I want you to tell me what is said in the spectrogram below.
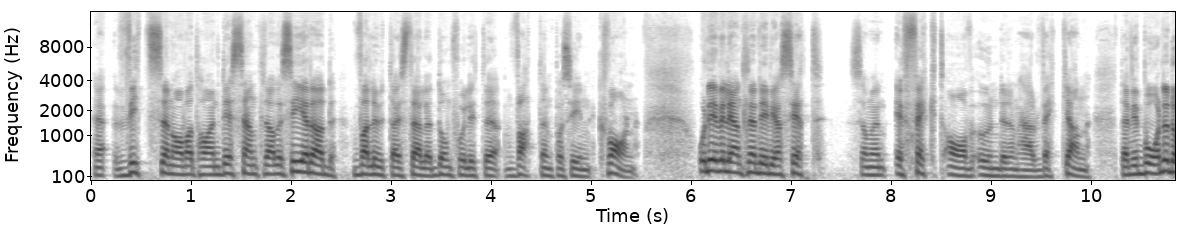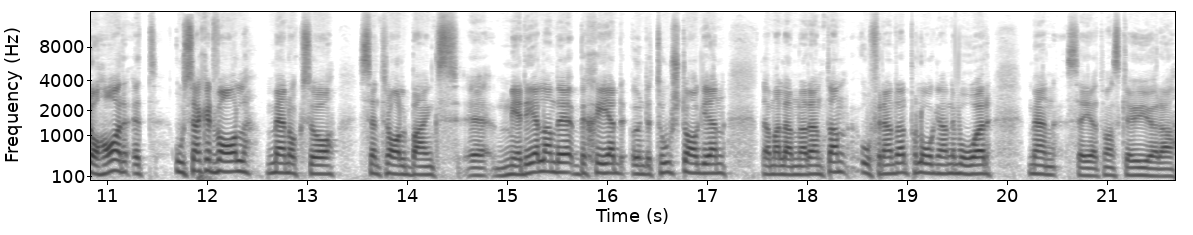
eh, vitsen av att ha en decentraliserad valuta istället, de får lite vatten på sin kvarn. Och det är väl egentligen det vi har sett som en effekt av under den här veckan. Där vi både då har ett osäkert val, men också centralbanksmeddelande eh, besked under torsdagen där man lämnar räntan oförändrad på låga nivåer, men säger att man ska göra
